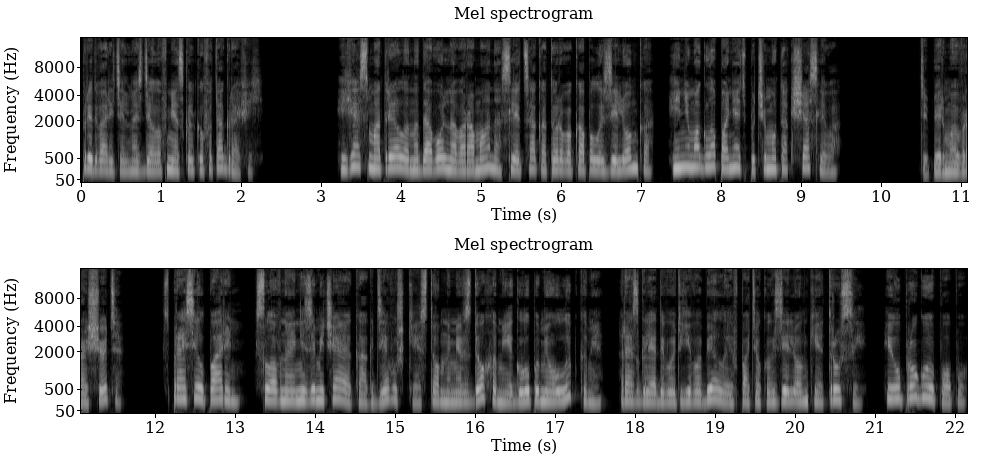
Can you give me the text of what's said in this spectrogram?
предварительно сделав несколько фотографий. Я смотрела на довольного Романа, с лица которого капала зеленка, и не могла понять, почему так счастлива. «Теперь мы в расчете? — спросил парень, словно не замечая, как девушки с томными вздохами и глупыми улыбками разглядывают его белые в потеках зеленки трусы и упругую попу.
